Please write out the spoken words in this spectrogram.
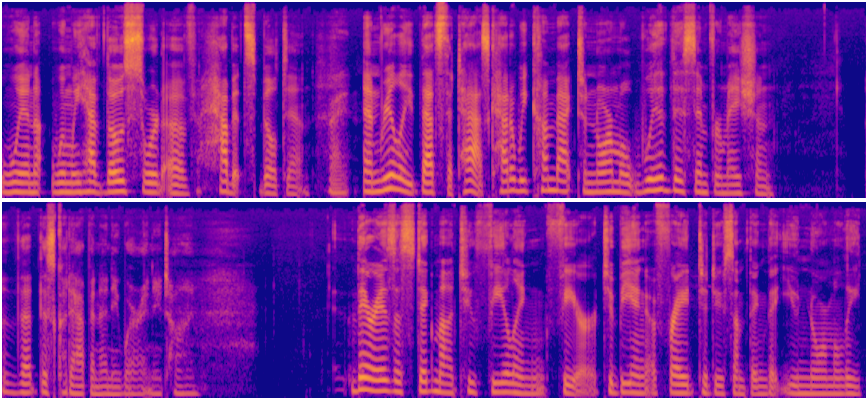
when when we have those sort of habits built in. Right. And really that's the task. How do we come back to normal with this information that this could happen anywhere anytime? There is a stigma to feeling fear to being afraid to do something that you normally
